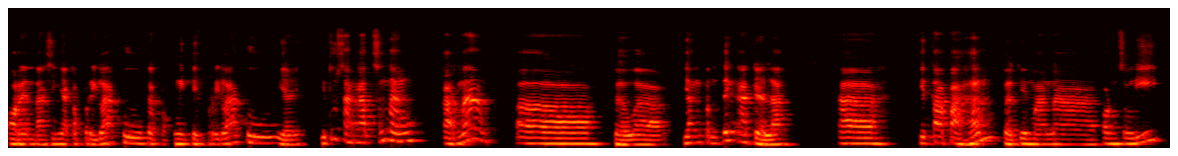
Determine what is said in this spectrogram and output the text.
orientasinya ke perilaku ke kognitif perilaku ya itu sangat senang. Karena uh, bahwa yang penting adalah uh, kita paham bagaimana konseli,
